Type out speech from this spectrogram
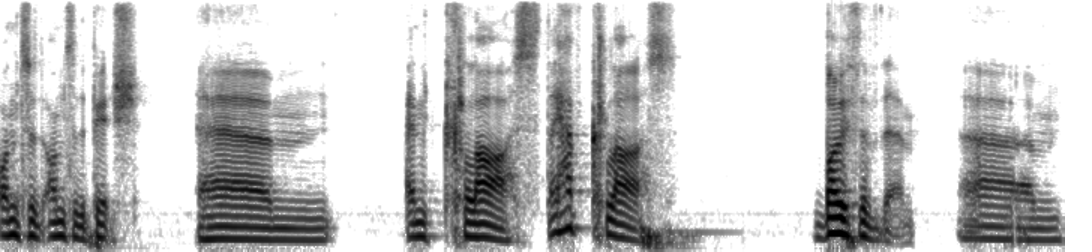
onto onto the pitch. Um, and class. They have class, both of them. Um,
